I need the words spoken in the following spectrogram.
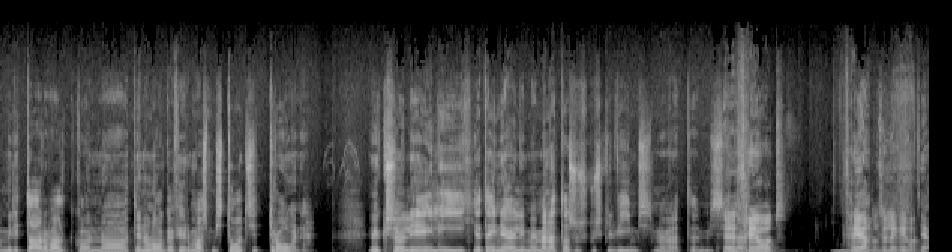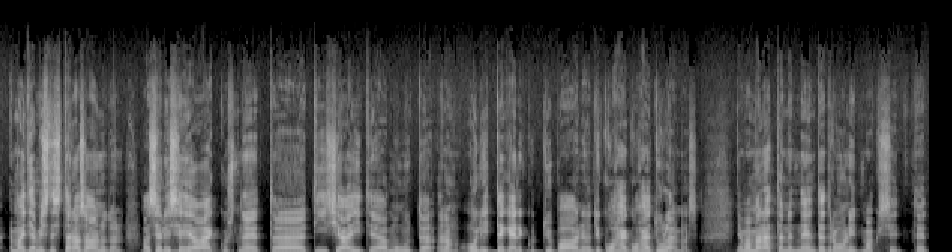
militaarvaldkonna tehnoloogiafirmas, mis tootsid droone üks oli Heli ja teine oli, ma ei mäleta, asus kuskil Viimsis, ma ei mäleta, mis selle.... Freod Freod on selle firma. ma ei tea, mis neist ära saanud on, aga see oli see aeg, kus need äh, DJI-d ja muud noh, olid tegelikult juba niimoodi kohe-kohe tulemas. ja ma mäletan, et nende droonid maksid, need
